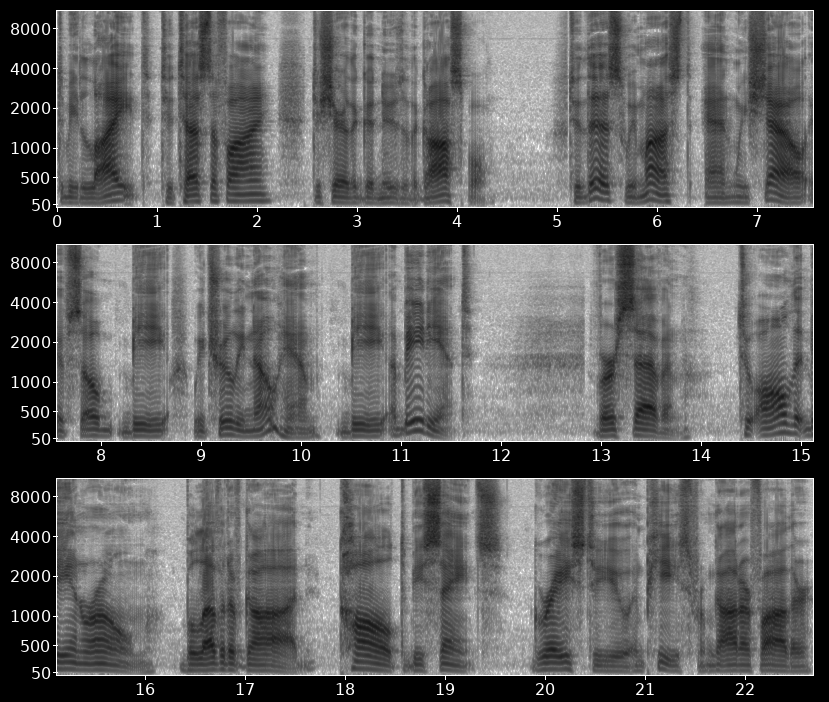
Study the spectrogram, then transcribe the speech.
to be light, to testify, to share the good news of the gospel. To this we must, and we shall, if so be we truly know him, be obedient. Verse 7 To all that be in Rome, beloved of God, called to be saints, grace to you and peace from God our Father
